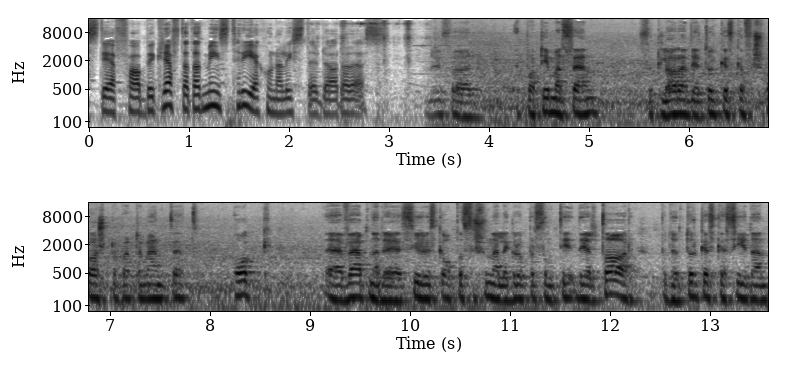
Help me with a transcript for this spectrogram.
SDF har bekräftat att minst tre journalister dödades. Nu för ett par timmar sedan förklarade det turkiska försvarsdepartementet och eh, väpnade syriska oppositionella grupper som deltar på den turkiska sidan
